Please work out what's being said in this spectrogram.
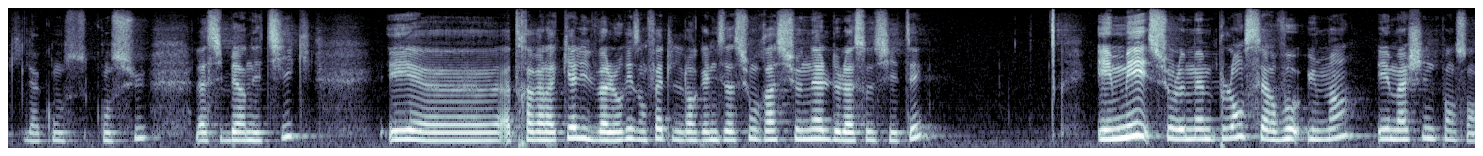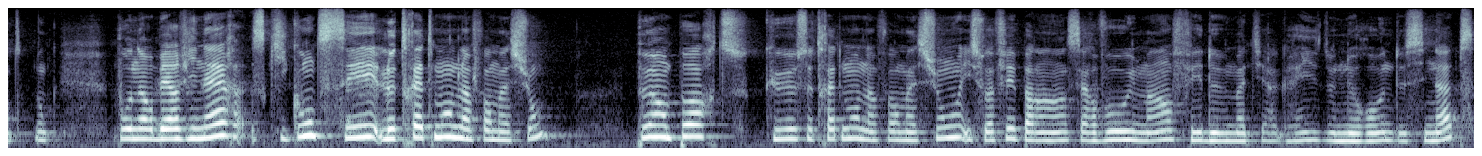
qu'il a conçue, la cybernétique, et à travers laquelle il valorise en fait l'organisation rationnelle de la société et met sur le même plan cerveau humain et machine pensante. Donc, pour Norbert Wiener, ce qui compte, c'est le traitement de l'information. Peu importe que ce traitement il soit fait par un cerveau humain fait de matière grise, de neurones, de synapses,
